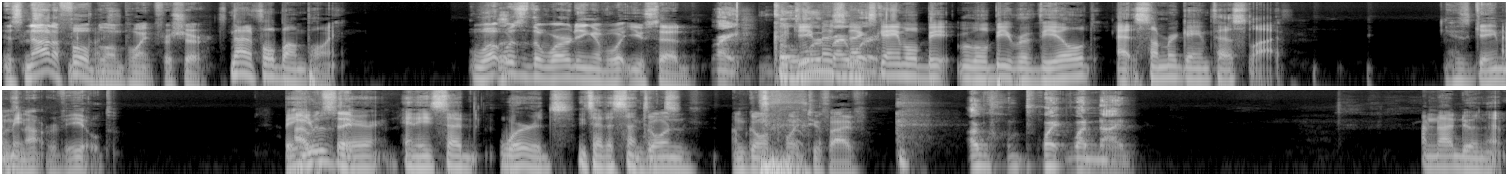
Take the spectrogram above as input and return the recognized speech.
It's not a full blown point for sure. It's not a full blown point. What was the wording of what you said? Right. Go word Kojima's by next word. game will be will be revealed at Summer Game Fest Live. His game I was mean- not revealed. But I he was there and he said words. He said a I'm sentence. going. I'm going point two five. I'm going point one nine. I'm not doing that.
